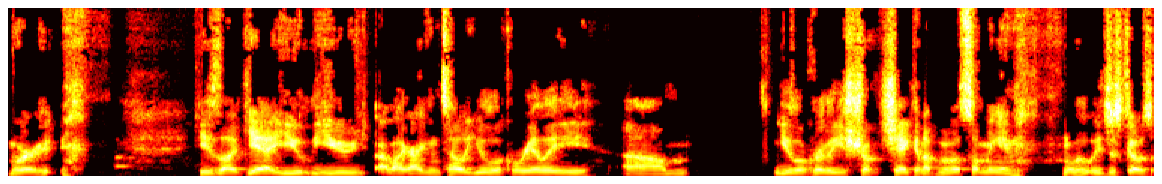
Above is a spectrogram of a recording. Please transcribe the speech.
where he- he's like yeah you you like i can tell you look really um, you look really shook, shaken up about something. And lily just goes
